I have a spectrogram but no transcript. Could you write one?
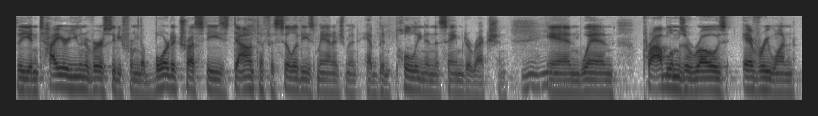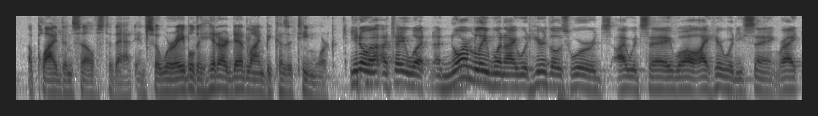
the entire university, from the board of trustees down to facilities management, have been pulling in the same direction. Mm-hmm. And when problems arose, everyone applied themselves to that. And so we're able to hit our deadline because of teamwork. You know, I tell you what, uh, normally when I would hear those words, I would say, well, I hear what he's saying, right?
